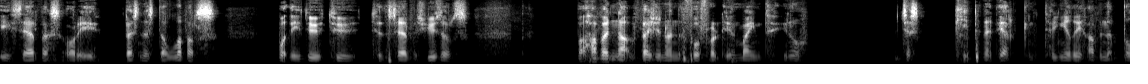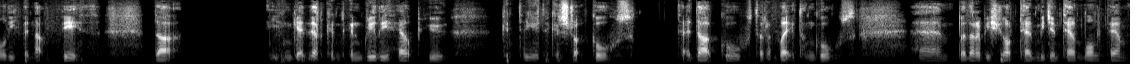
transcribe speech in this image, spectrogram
a service or a business delivers what they do to to the service users. But having that vision on the forefront of your mind, you know, just keeping it there continually, having that belief and that faith that you can get there can, can really help you continue to construct goals, to adapt goals, to reflect on goals, um, whether it be short term, medium term, long term.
